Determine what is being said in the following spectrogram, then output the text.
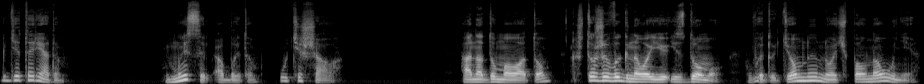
Где-то рядом. Мысль об этом утешала. Она думала о том, что же выгнало ее из дому в эту темную ночь полнолуния.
